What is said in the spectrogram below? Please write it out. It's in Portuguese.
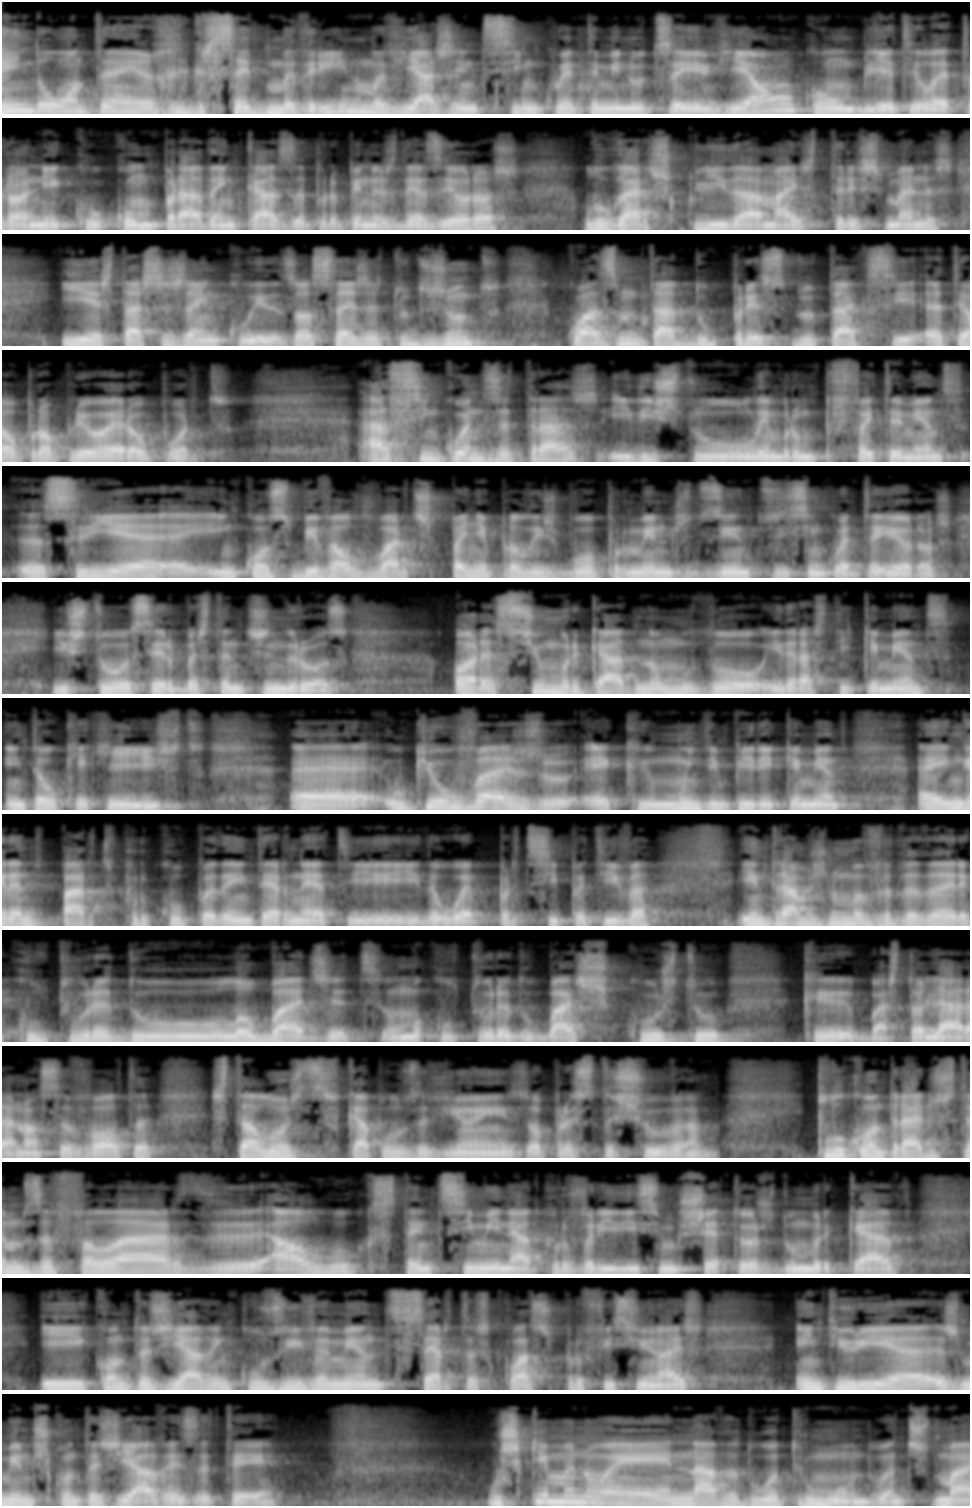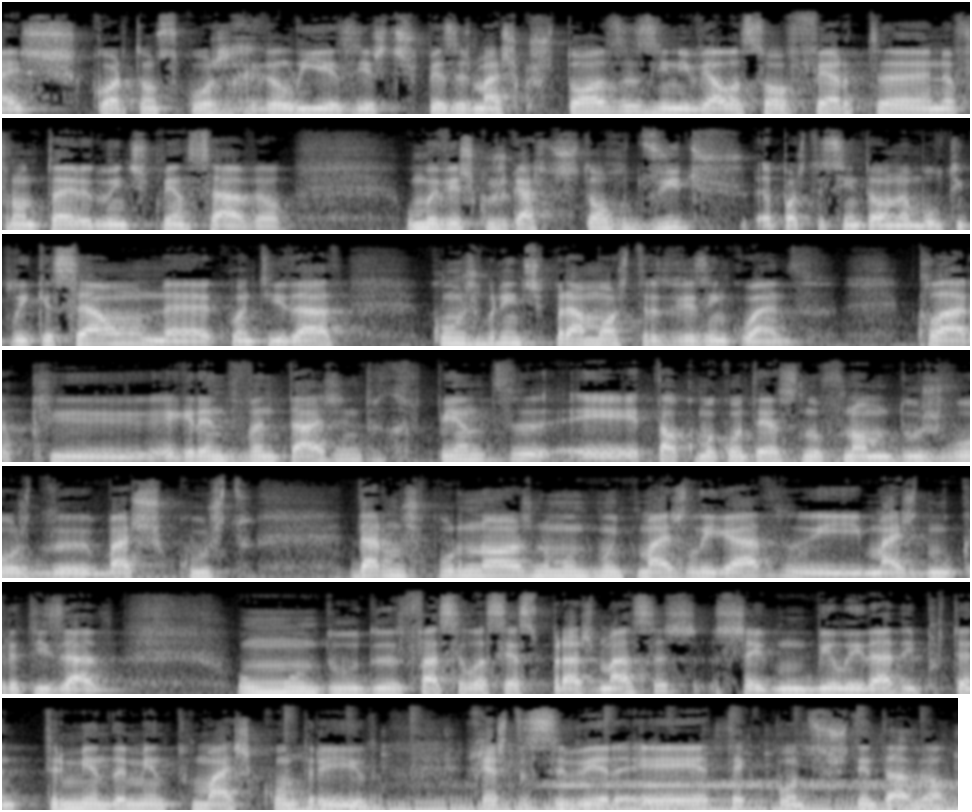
Ainda ontem regressei de Madrid numa viagem de 50 minutos em avião, com um bilhete eletrónico comprado em casa por apenas 10 euros, lugar escolhido há mais de 3 semanas e as taxas já incluídas, ou seja, tudo junto, quase metade do preço do táxi até ao próprio aeroporto. Há cinco anos atrás, e disto lembro-me perfeitamente, seria inconcebível voar de Espanha para Lisboa por menos de 250 euros. E estou a ser bastante generoso. Ora, se o mercado não mudou e drasticamente, então o que é que é isto? Uh, o que eu vejo é que, muito empiricamente, em grande parte por culpa da internet e da web participativa, entramos numa verdadeira cultura do low budget, uma cultura do baixo custo que, basta olhar à nossa volta, está longe de se ficar pelos aviões ao preço da chuva. Pelo contrário, estamos a falar de algo que se tem disseminado por variedíssimos setores do mercado e contagiado inclusivamente certas classes profissionais, em teoria as menos contagiáveis até. O esquema não é nada do outro mundo. Antes de mais, cortam-se com as regalias e as despesas mais custosas e nivela-se a oferta na fronteira do indispensável. Uma vez que os gastos estão reduzidos, aposta-se então na multiplicação, na quantidade, com os brindes para a amostra de vez em quando. Claro que a grande vantagem, de repente, é, tal como acontece no fenómeno dos voos de baixo custo, darmos por nós num mundo muito mais ligado e mais democratizado. Um mundo de fácil acesso para as massas, cheio de mobilidade e, portanto, tremendamente mais contraído. Resta saber é até que ponto sustentável.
